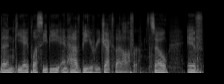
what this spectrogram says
than PA plus CB and have B reject that offer. So if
